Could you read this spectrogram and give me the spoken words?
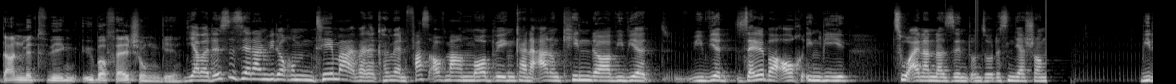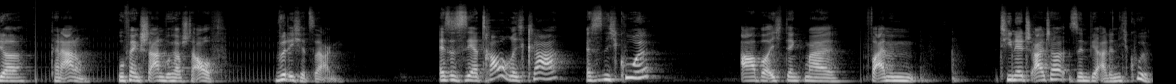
dann mit wegen Überfälschungen gehen. Ja, aber das ist ja dann wiederum ein Thema, weil da können wir ein Fass aufmachen, Mobbing, keine Ahnung, Kinder, wie wir, wie wir selber auch irgendwie zueinander sind und so. Das sind ja schon wieder, keine Ahnung, wo fängst du an, wo hörst du auf? Würde ich jetzt sagen. Es ist sehr traurig, klar. Es ist nicht cool. Aber ich denke mal, vor allem im Teenage-Alter sind wir alle nicht cool.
